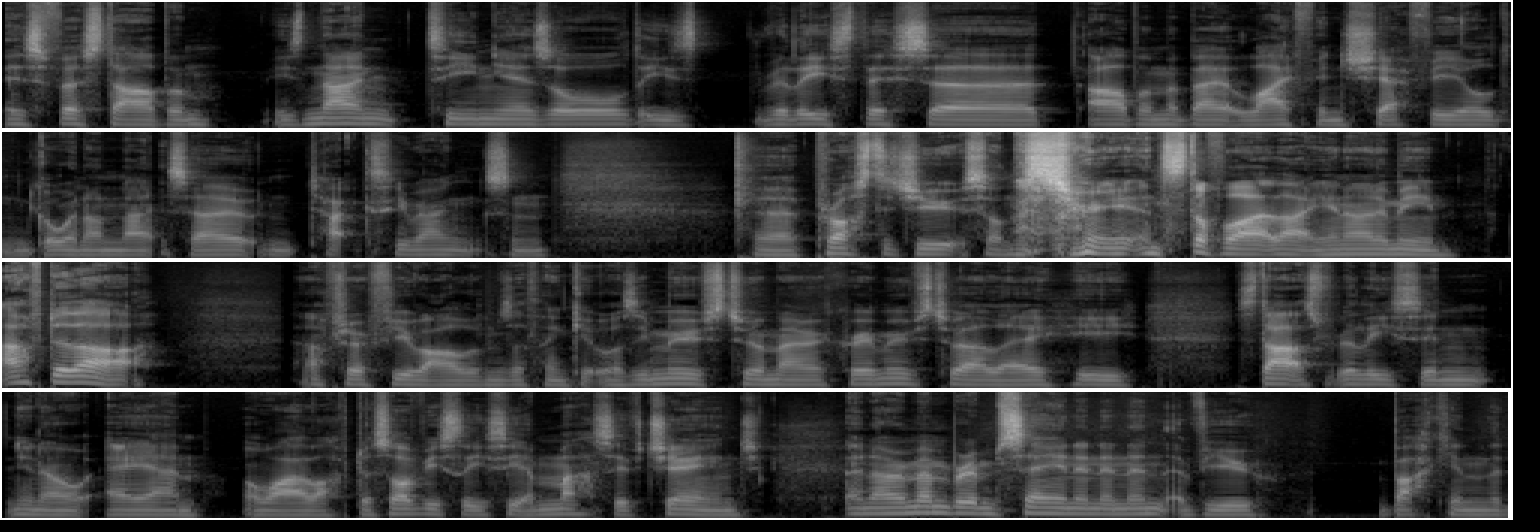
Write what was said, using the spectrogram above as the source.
his first album, he's 19 years old, he's released this uh, album about life in Sheffield and going on nights out and taxi ranks and uh, prostitutes on the street and stuff like that. You know what I mean? After that, after a few albums, I think it was, he moves to America. He moves to LA. He starts releasing, you know, AM a while after. So obviously, you see a massive change. And I remember him saying in an interview back in the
